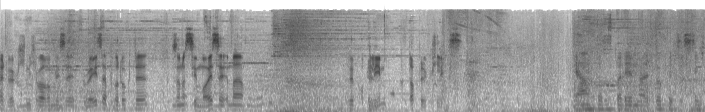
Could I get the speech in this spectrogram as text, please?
Halt wirklich nicht, warum diese Razer-Produkte, besonders die Mäuse, immer für Probleme Doppelklicks. Ja, das ist bei denen halt wirklich echt.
